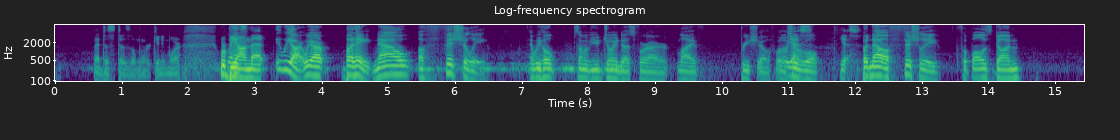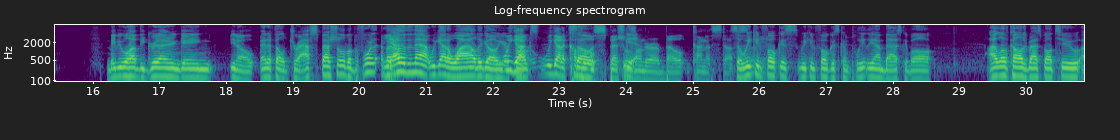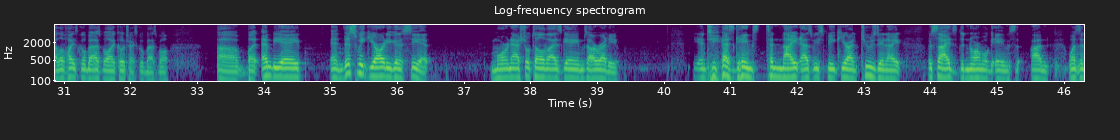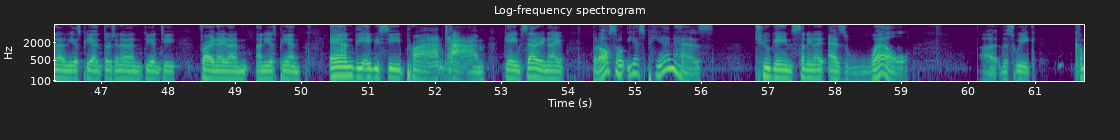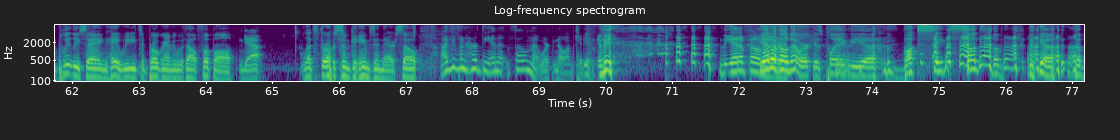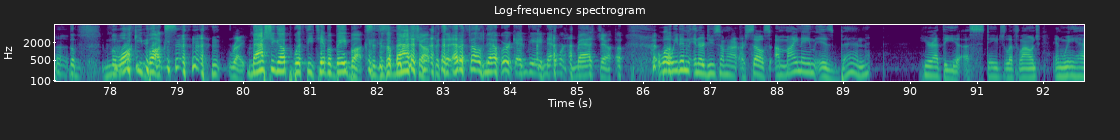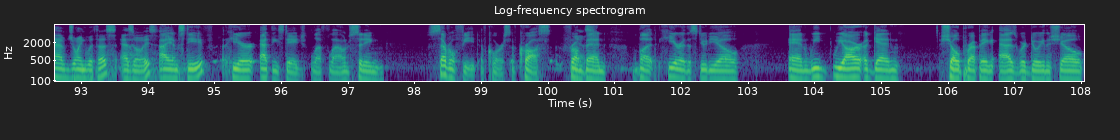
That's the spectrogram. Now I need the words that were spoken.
that just doesn't work anymore. We're But beyond that. We are, we are. But hey, now officially, and we hope some of you joined us for our live pre-show for the Oh, Super yes. Bowl. Yes. But now officially, football is done. Maybe we'll have the Gridiron Gang, you know, NFL draft special. But before, but Yeah. other than that, we got a while to go here, we got folks. we got a couple So, of specials yeah. under our belt, kind of stuff. So we can yeah. focus. We can focus completely on basketball. I love college basketball too. I love high school basketball. I coach high school basketball. Uh, but NBA, and this week you're already going to see it. More national televised games already. TNT has games tonight as we speak here on Tuesday night. Besides the normal games on Wednesday night on ESPN, Thursday night on TNT, Friday night on on ESPN, and the ABC prime time game Saturday night. But also ESPN has two games Sunday night as well uh, this week. Completely saying, "Hey, we need some programming without football. Yeah. Let's throw some games in there." So I've even heard the NFL Network. No, I'm kidding. the NFL. the Network. NFL Network is playing the uh, Bucks Saints Suns the the, uh, the the Milwaukee Bucks right. mashing up with the Tampa Bay Bucks. It's a mashup. It's an NFL Network NBA Network mashup. Well, we didn't introduce them ourselves. Uh, my name is Ben, here at the uh, Stage Left Lounge, and we have joined with us, as always. I am Steve here at the Stage Left Lounge, sitting several feet, of course, across from Yes. Ben, but here at the studio, and we we are again show prepping as we're doing the show.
